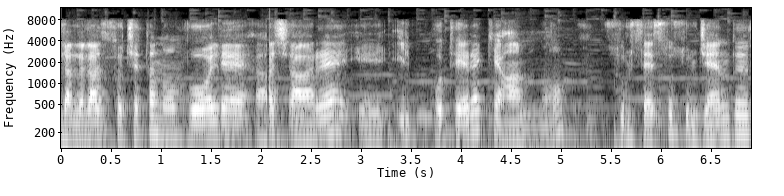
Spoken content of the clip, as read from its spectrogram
la, la, società non vuole eh, lasciare eh, il potere che hanno sul sesso, sul gender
